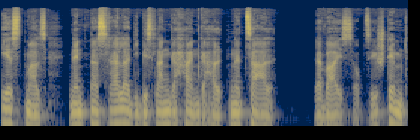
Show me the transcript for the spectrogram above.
Erstmals nennt Nasrallah die bislang geheim gehaltene Zahl. Wer weiß, ob sie stimmt,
